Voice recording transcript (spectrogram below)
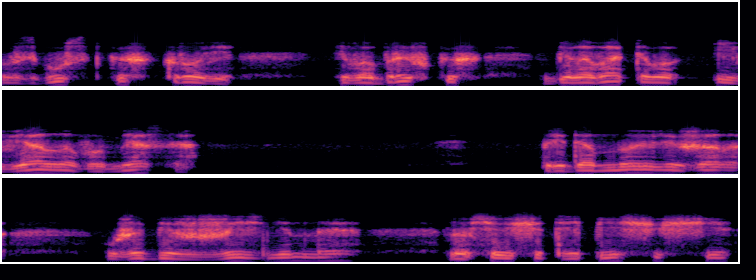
В сгустках крови и в обрывках беловатого и вялого мяса Предо мной лежало уже безжизненное, но все еще трепещущее,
